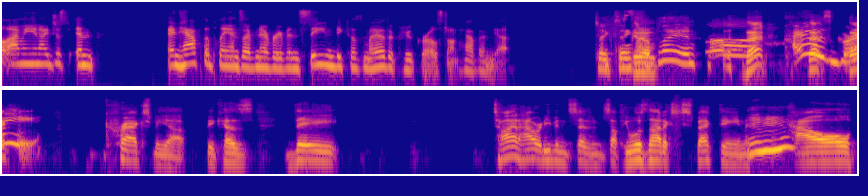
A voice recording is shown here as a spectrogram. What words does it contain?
I mean, I just and and half the plans I've never even seen because my other crew girls don't have them yet. Like, thanks You for playing. Oh, that I that- was that- great. cracks me up because they Todd Howard even said it himself. He was not expecting Mhm. how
